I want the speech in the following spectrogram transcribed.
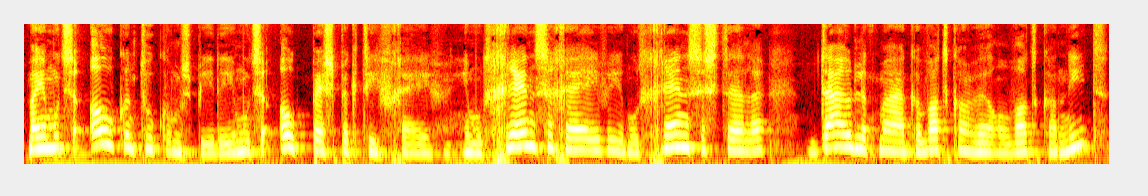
Maar je moet ze ook een toekomst bieden. Je moet ze ook perspectief geven. Je moet grenzen geven, je moet grenzen stellen. Duidelijk maken wat kan wel, wat kan niet...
